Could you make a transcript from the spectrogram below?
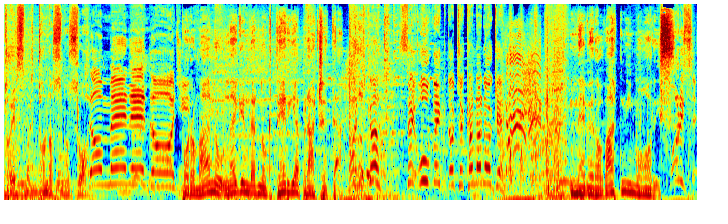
To je smrtonosno zlo. Do mene dođi! Po romanu legendarnog Terija Pračeta. Mačka se uvek dočeka na noge! Neverovatni Moris. Morise!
